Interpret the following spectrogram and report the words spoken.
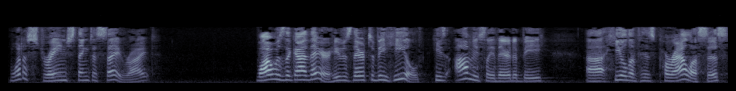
What a strange thing to say, right? Why was the guy there? He was there to be healed. He's obviously there to be uh, healed of his paralysis,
